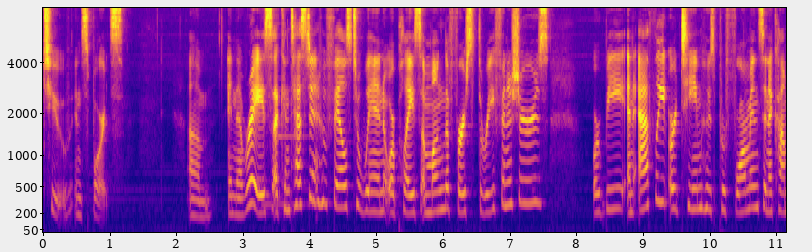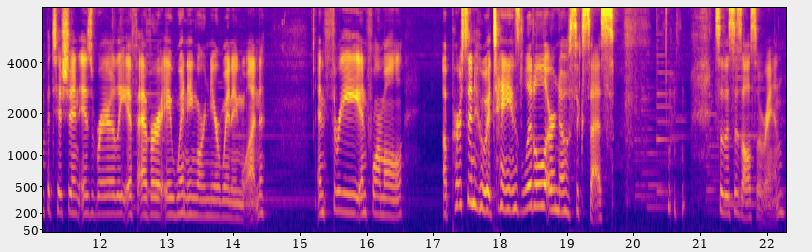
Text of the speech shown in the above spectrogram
Two, in sports. Um, in a race, a contestant who fails to win or place among the first three finishers, or B, an athlete or team whose performance in a competition is rarely, if ever, a winning or near winning one. And three, informal, a person who attains little or no success. so this is also ran.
